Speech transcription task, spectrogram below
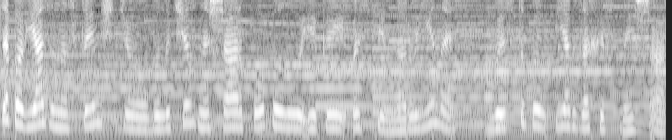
Це пов'язано з тим, що величезний шар попелу, який осів на руїни, виступив як захисний шар.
